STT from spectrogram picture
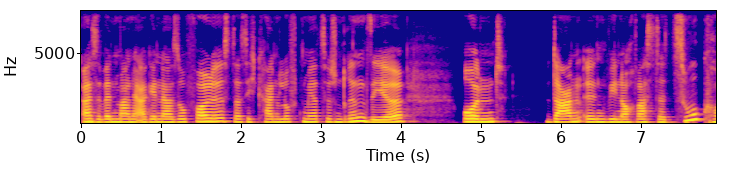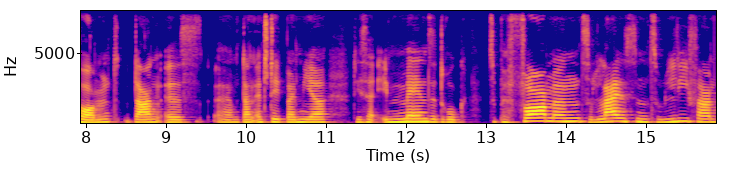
Also wenn meine Agenda so voll ist, dass ich keine Luft mehr zwischendrin sehe und dann irgendwie noch was dazukommt, dann ist, äh, dann entsteht bei mir dieser immense Druck zu performen, zu leisten, zu liefern.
